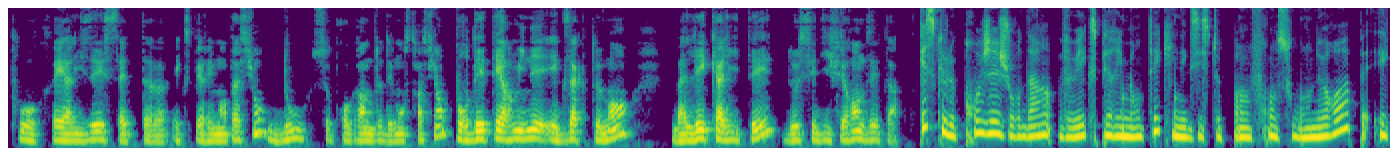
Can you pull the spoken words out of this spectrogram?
pour réaliser cette euh, expérimentation, d'où ce programme de démonstration, pour déterminer exactement bah, les qualités de ces différentes étapes. Qu'est-ce que le projet Jourdain veut expérimenter qui n'existe pas en France ou en Europe et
